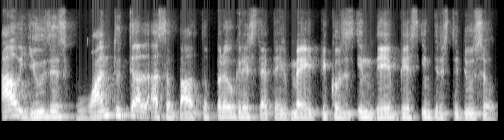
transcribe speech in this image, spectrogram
our users want to tell us about the progress that they've made because it's in their best interest to do so.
